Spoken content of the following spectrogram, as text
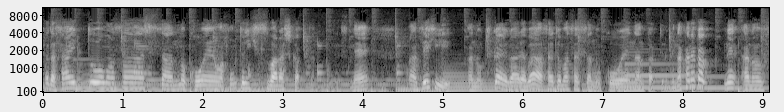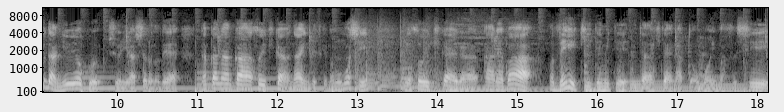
ただ斉藤正史さんの講演は本当に素晴らしかったのですね、まあ、ぜひあの機会があれば斉藤正史さんの講演なんかっていうのもなかなかねあの普段ニューヨーク州にいらっしゃるのでなかなかそういう機会はないんですけどももし、ね、そういう機会があればぜひ聞いてみていただきたいなと思いますし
